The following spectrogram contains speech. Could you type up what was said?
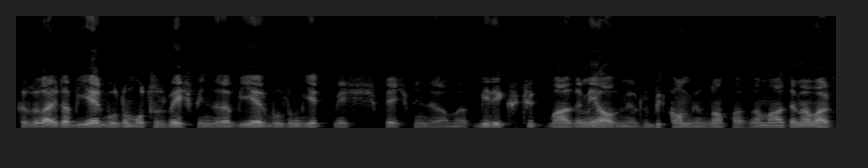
Kızılay'da bir yer buldum 35 bin lira bir yer buldum 75 bin lira mı? Biri küçük malzemeyi almıyordu. Bir kamyondan fazla malzeme vardı.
